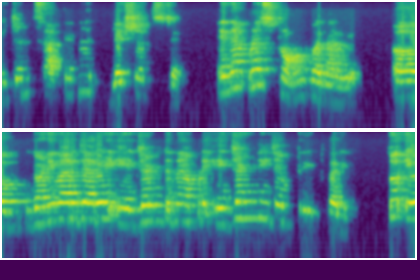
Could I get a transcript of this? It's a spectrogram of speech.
એજન્ટ સાથેના રિલેશન્સ છે, એને આપણે સ્ટ્રોંગ બનાવીએ. ઘણીવાર જ્યારે એજન્ટને આપણે એજન્ટની જેમ ટ્રીટ કરીએ, તો એ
